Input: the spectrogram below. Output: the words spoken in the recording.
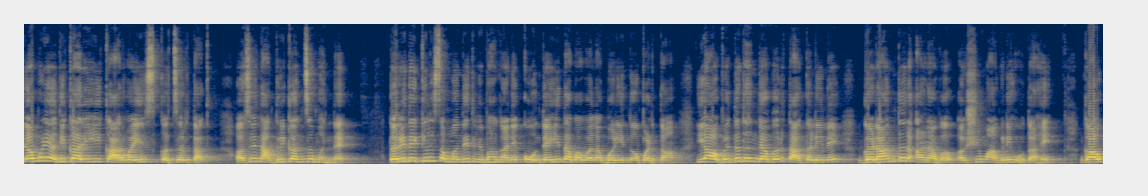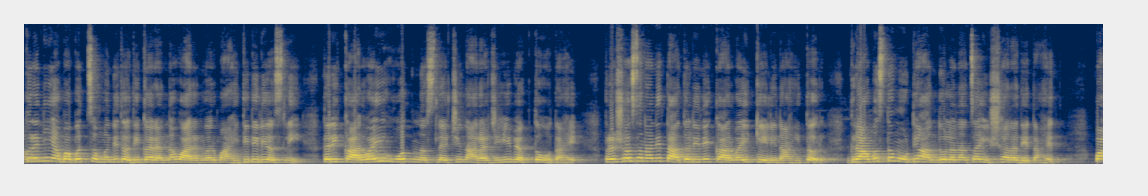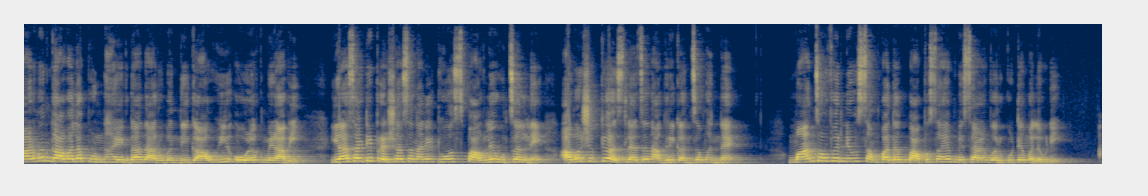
त्यामुळे अधिकारी ही कारवाईस कचरतात असे नागरिकांचं म्हणणं आहे. तरी देखील संबंधित विभागाने कोणत्याही दबावाला बळी न पडता या अवैध धंद्यावर तातडीने गडांतर आणावं अशी मागणी होत आहे. गावकऱ्यांनी याबाबत संबंधित अधिकाऱ्यांना वारंवार माहिती दिली असली तरी कारवाई होत नसल्याची नाराजीही व्यक्त होत आहे. प्रशासनाने तातडीने कारवाई केली नाही तर ग्रामस्थ मोठ्या आंदोलनाचा इशारा देत आहेत. पाणवण गावाला पुन्हा एकदा दारूबंदी गाव ही ओळख मिळावी यासाठी प्रशासनाने ठोस पावले उचलणे आवश्यक असल्याचं नागरिकांचं म्हणणं आहे. मानस चौफेर न्यूज संपादक बापूसाहेब मिसाळ वरकुटे मलवडी.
